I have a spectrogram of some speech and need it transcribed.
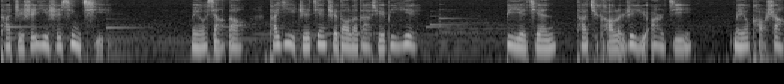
他只是一时兴起，没有想到他一直坚持到了大学毕业。毕业前，他去考了日语二级，没有考上。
